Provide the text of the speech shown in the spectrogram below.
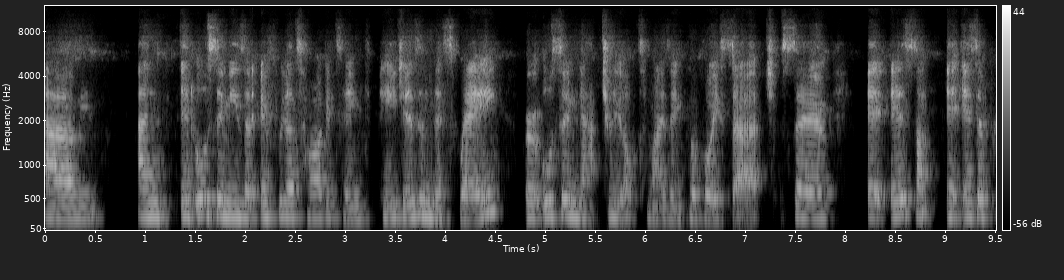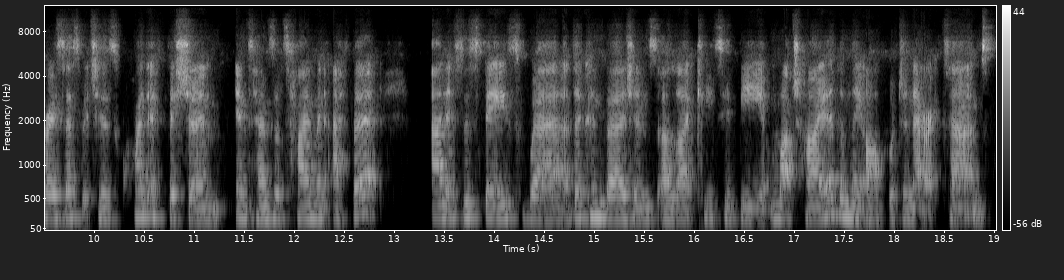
Um, and it also means that if we are targeting pages in this way, we're also naturally optimizing for voice search. So it is some, it is a process which is quite efficient in terms of time and effort. And it's a space where the conversions are likely to be much higher than they are for generic terms.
